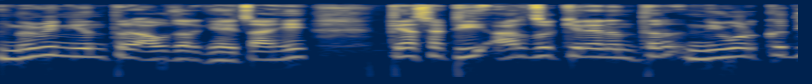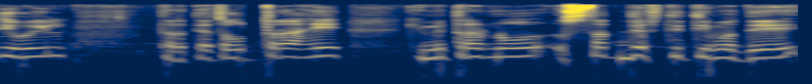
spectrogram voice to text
नवीन यंत्र अवजार घ्यायचं आहे. त्यासाठी अर्ज केल्यानंतर निवड कधी होईल? तर त्याचं उत्तर आहे की मित्रांनो सद्यस्थितीमध्ये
